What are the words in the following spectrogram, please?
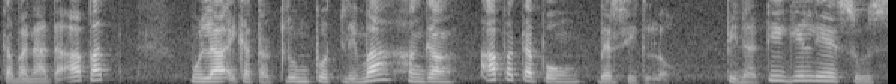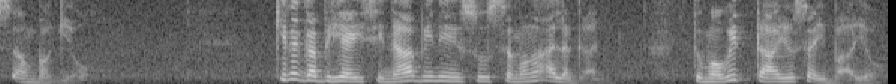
Kabanata 4, mula ikatatlumput-lima hanggang apatapong bersikulo. Pinatigil ni Jesus ang bagyo. Kinagabi ay sinabi ni Jesus sa mga alagad, tumawid tayo sa ibayo.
